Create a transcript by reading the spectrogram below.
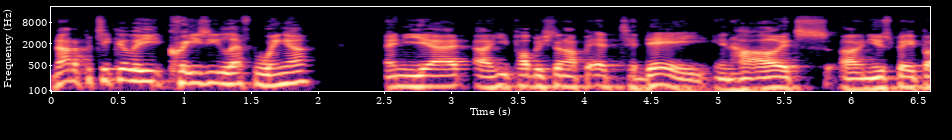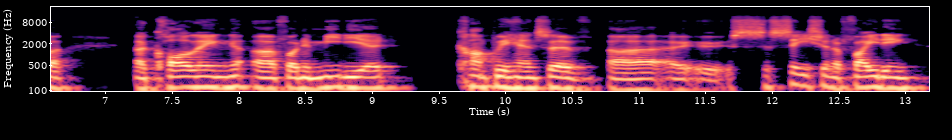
not a particularly crazy left winger, and yet uh, he published an op-ed today in Haaretz uh, newspaper uh, calling uh, for an immediate, comprehensive uh, cessation of fighting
